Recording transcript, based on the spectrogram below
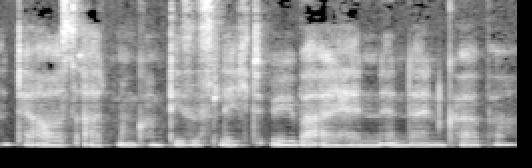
Mit der Ausatmung kommt dieses Licht überall hin in deinen Körper.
